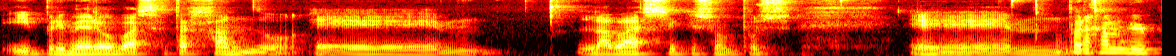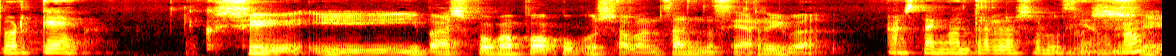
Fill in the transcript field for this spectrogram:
y primero vas atajando eh, la base, que son pues... eh, Por ejemplo, el por qué, sí, y, y vas poco a poco pues avanzando hacia arriba. hasta encontrar la solución, ¿no? Sí.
